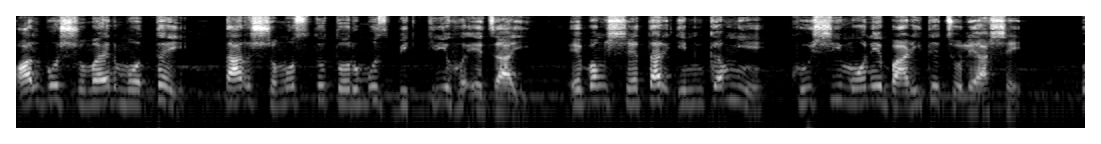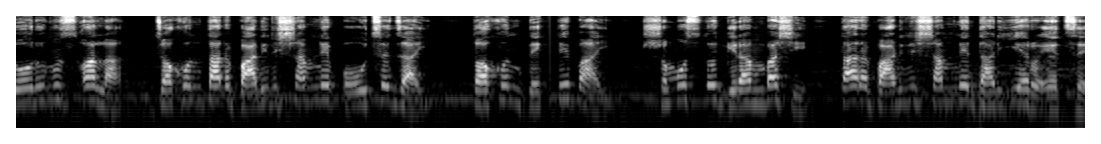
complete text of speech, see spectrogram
অল্প সময়ের মধ্যেই তার সমস্ত তরমুজ বিক্রি হয়ে যায় এবং সে তার ইনকাম নিয়ে খুশি মনে বাড়িতে চলে আসে। তরমুজওয়ালা যখন তার বাড়ির সামনে পৌঁছে যায়, তখন দেখতে পায় সমস্ত গ্রামবাসী তার বাড়ির সামনে দাঁড়িয়ে রয়েছে।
